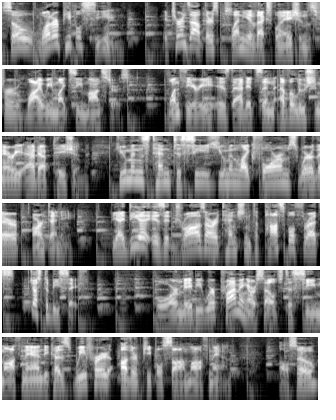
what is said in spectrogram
So, what are people seeing? It turns out there's plenty of explanations for why we might see monsters. One theory is that it's an evolutionary adaptation. Humans tend to see human like forms where there aren't any. The idea is it draws our attention to possible threats just to be safe. Or maybe we're priming ourselves to see Mothman because we've heard other people saw Mothman. Also,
